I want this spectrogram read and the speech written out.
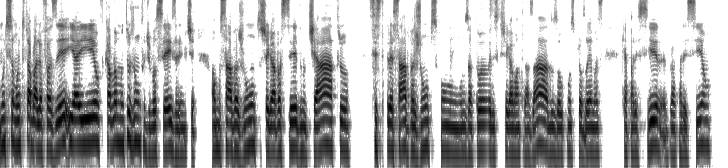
muito, muito trabalho a fazer, e aí eu ficava muito junto de vocês, a gente almoçava juntos, chegava cedo no teatro, se estressava juntos com os atores que chegavam atrasados, ou com os problemas que apareciam, apareciam.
